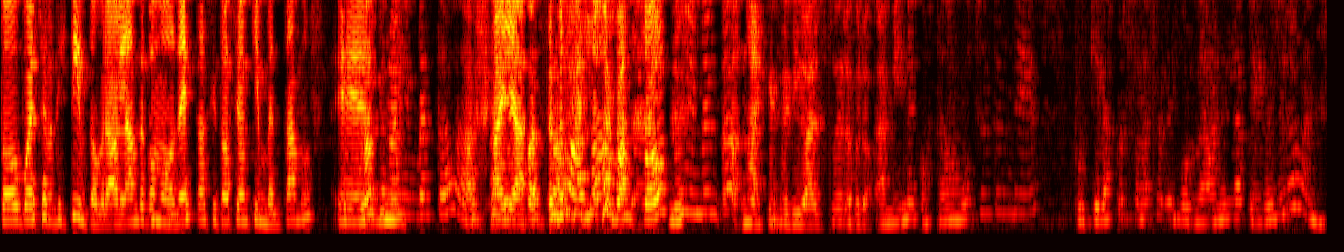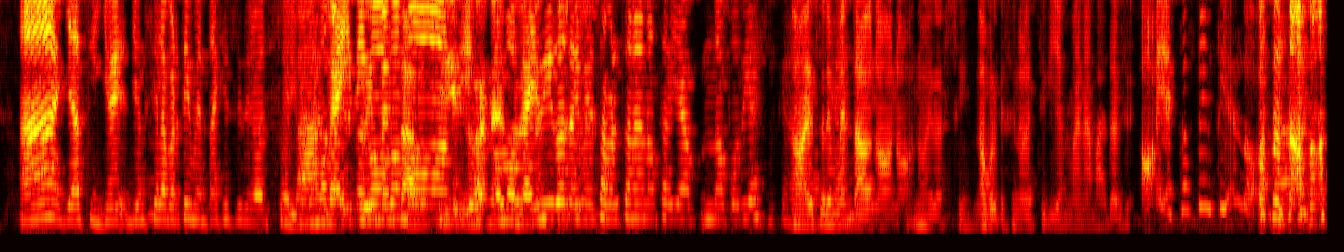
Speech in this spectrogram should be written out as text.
todo puede ser distinto, pero hablando como de esta situación que inventamos. Eh, no, se no es inventada. ah, ya. Pasó. ¿Qué pasó? No es inventada. No, es que se tiró al suelo, pero a mí me costaba mucho entender porque las personas se desbordaban en la pega y lloraban. Ah, ya sí, yo, yo hacía la parte de inventaje y se tiró al suelo. Ah, como que ahí digo, como, sí, como que ahí digo, tal vez esa persona no sabía, no podía gestionar. No, eso era inventado, no, no, no era así. No, porque si no las chiquillas me van a matar. ¡Ay, estás mintiendo! Ah.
